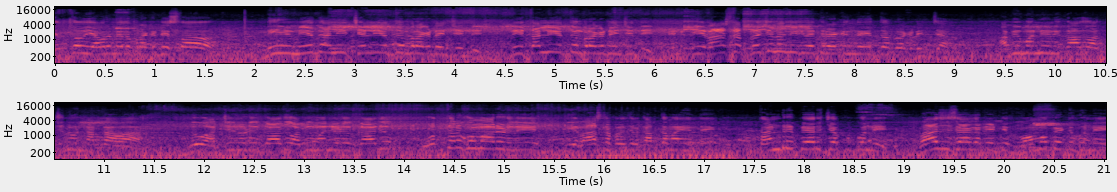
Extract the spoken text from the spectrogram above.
యుద్ధం ఎవరి మీద ప్రకటిస్తావు? నీ మీద నీ చెల్లి యుద్ధం ప్రకటించింది నీ తల్లి యుద్ధం ప్రకటించింది ఈ రాష్ట్ర ప్రజలు నీకు వ్యతిరేకంగా యుద్ధం ప్రకటించారు. అభిమన్యుని కాదు అర్జునుడిని అంటావా? నువ్వు అర్జునుడు కాదు అభిమన్యుడు కాదు ఉత్తర కుమారుడివి. ఈ రాష్ట్ర ప్రజలకు అర్థమైంది. తండ్రి పేరు చెప్పుకొని రాజశేఖర రెడ్డి బొమ్మ పెట్టుకుని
